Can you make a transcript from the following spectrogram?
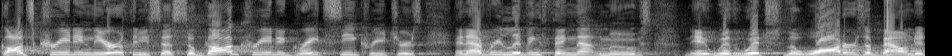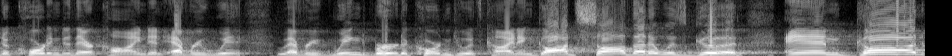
God's creating the earth, and he says, So God created great sea creatures and every living thing that moves, eh, with which the waters abounded according to their kind, and every, wi- every winged bird according to its kind. And God saw that it was good, and God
